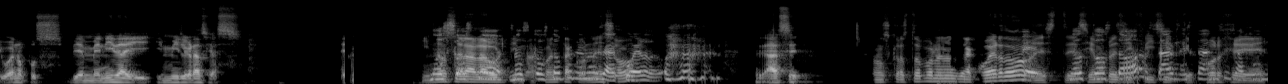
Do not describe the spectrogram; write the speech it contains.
bueno, pues bienvenida y, mil gracias. Y no será la última. Nos costó ponernos de acuerdo. Así. Nos costó ponernos de acuerdo. este, siempre es difícil que Jorge.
